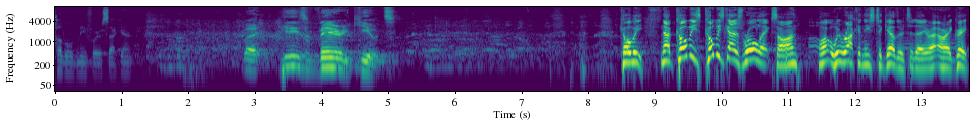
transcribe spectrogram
cuddled me for a second. but he's very cute. Kobe. Now Kobe's Kobe's got his Rolex on. Well, we're rocking these together today, right? All right, great.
